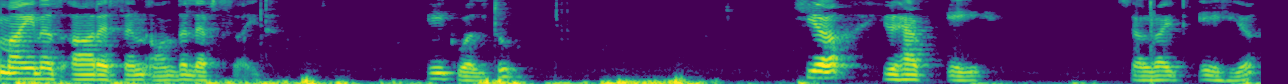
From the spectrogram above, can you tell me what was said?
minus Rsn on the left side equal to here you have A so I'll write A here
